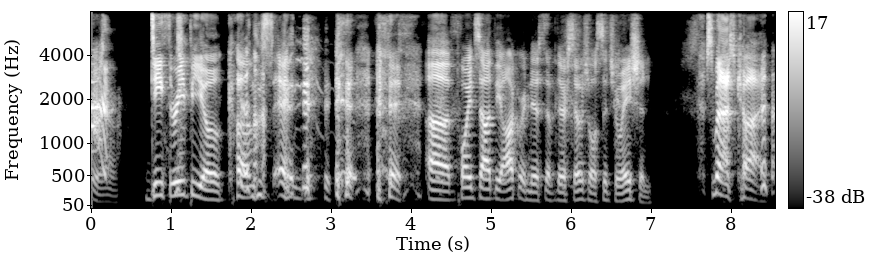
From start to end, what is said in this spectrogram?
Yeah. D3PO comes and uh, points out the awkwardness of their social situation. Smash cut!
